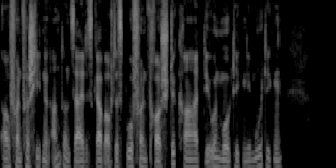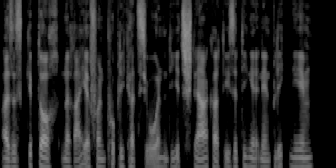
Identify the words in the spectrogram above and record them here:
auch von verschiedenen anderen Seiten. Es gab auch das Buch von Frau Stückrath, Die Unmutigen, die Mutigen. Also es gibt doch eine Reihe von Publikationen, die jetzt stärker diese Dinge in den Blick nehmen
